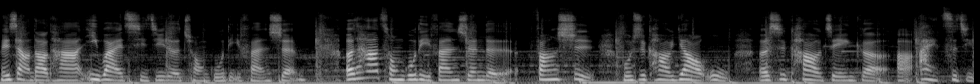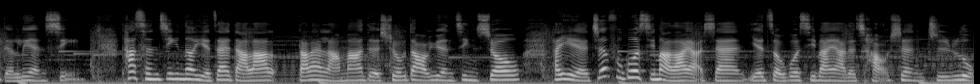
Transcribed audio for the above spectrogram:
没想到他意外奇迹的从谷底翻身。而他从谷底翻身的方式不是靠药物，而是靠这个啊爱自己的练习。他曾经呢也在达拉达赖喇嘛的修道院。进修，他也征服过喜马拉雅山，也走过西班牙的朝圣之路。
